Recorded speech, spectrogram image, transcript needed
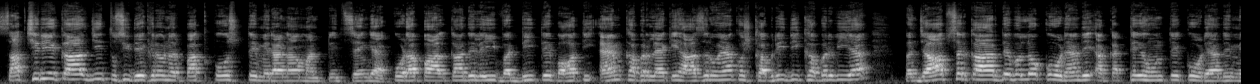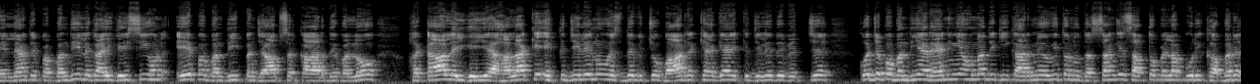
ਸਤਿ ਸ਼੍ਰੀ ਅਕਾਲ ਜੀ, ਤੁਸੀਂ ਦੇਖ ਰਹੇ ਹੋ ਨਿਰਪੱਖ ਪੋਸਟ ਤੇ ਮੇਰਾ ਨਾਮ ਮਨਪ੍ਰੀਤ ਸਿੰਘ ਹੈ। ਘੋੜਾ ਪਾਲਕਾਂ ਦੇ ਲਈ ਵੱਡੀ ਤੇ ਬਹੁਤ ਹੀ ਅਹਿਮ ਖਬਰ ਲੈ ਕੇ ਹਾਜ਼ਰ ਹੋਇਆ। ਖੁਸ਼ਖਬਰੀ ਦੀ ਖਬਰ ਵੀ ਹੈ ਪੰਜਾਬ ਸਰਕਾਰ ਦੇ ਵੱਲੋਂ ਘੋੜਿਆਂ ਦੇ ਇਕੱਠੇ ਹੋਣ ਤੇ ਘੋੜਿਆਂ ਦੇ ਮੇਲਿਆਂ ਤੇ ਪਾਬੰਦੀ ਲਗਾਈ ਗਈ ਸੀ। ਹੁਣ ਇਹ ਪਾਬੰਦੀ ਪੰਜਾਬ ਸਰਕਾਰ ਦੇ ਵੱਲੋਂ ਹਟਾ ਲਈ ਗਈ ਹੈ। ਹਾਲਾਂਕਿ ਇੱਕ ਜ਼ਿਲ੍ਹੇ ਨੂੰ ਇਸ ਦੇ ਵਿੱਚੋਂ ਬਾਹਰ ਰੱਖਿਆ ਗਿਆ। ਇੱਕ ਜ਼ਿਲ੍ਹੇ ਦੇ ਵਿੱਚ ਕੁਝ ਪਾਬੰਦੀਆਂ ਰਹਿਣੀਆਂ ਉਹਨਾਂ ਦੇ ਕੀ ਕਾਰਨ ਨੇ ਉਹ ਵੀ ਤੁਹਾਨੂੰ ਦੱਸਾਂਗੇ। ਸਭ ਤੋਂ ਪਹਿਲਾਂ ਪੂਰੀ ਖਬਰ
